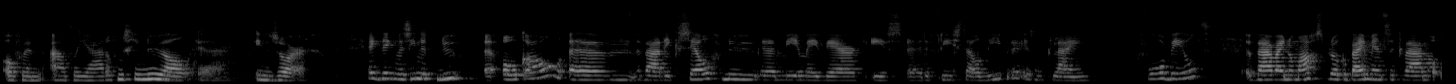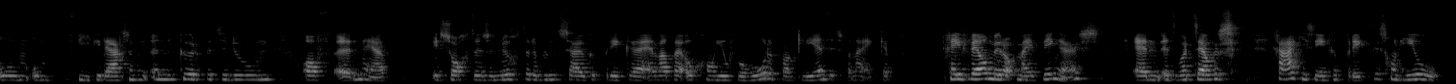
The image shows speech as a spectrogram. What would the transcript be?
over een aantal jaren, of misschien nu al uh, in de zorg? Ik denk, we zien het nu uh, ook al. Um, waar ik zelf nu meer mee werk, is de Freestyle Libre, is een klein voorbeeld. Waar wij normaal gesproken bij mensen kwamen om, om vier keer daags een, een curve te doen. Of nou ja, is ochtends een nuchtere bloedsuiker prikken. En wat wij ook gewoon heel veel horen van cliënten is van, nou, ik heb geen vel meer op mijn vingers. En het wordt telkens gaatjes ingeprikt. Het is gewoon heel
